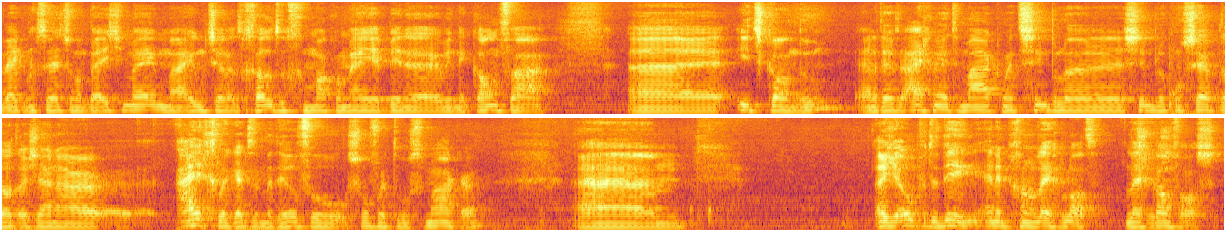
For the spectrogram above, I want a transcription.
werk nog steeds wel een beetje mee. Maar ik moet zeggen, het grote gemak waarmee je binnen, binnen Canva iets kan doen. En dat heeft eigenlijk mee te maken met het simpele, simpele concept dat als jij naar... eigenlijk heeft het met heel veel software tools te maken. Ehm, je opent het ding en heb je gewoon een leeg blad, een leeg canvas.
